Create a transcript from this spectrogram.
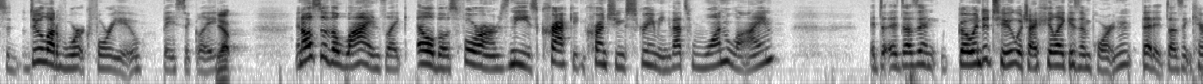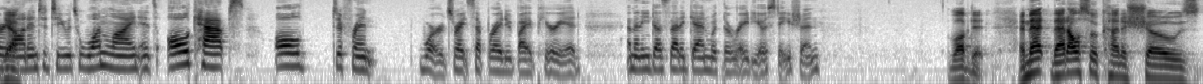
to do a lot of work for you, basically. Yep. And also the lines like elbows, forearms, knees, cracking, crunching, screaming. That's one line. It, it doesn't go into two, which I feel like is important that it doesn't carry Yeah. on into two. It's one line. It's all caps, all different words, right? Separated by a period. And then he does that again with the radio station. Loved it. And that that also kind of shows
